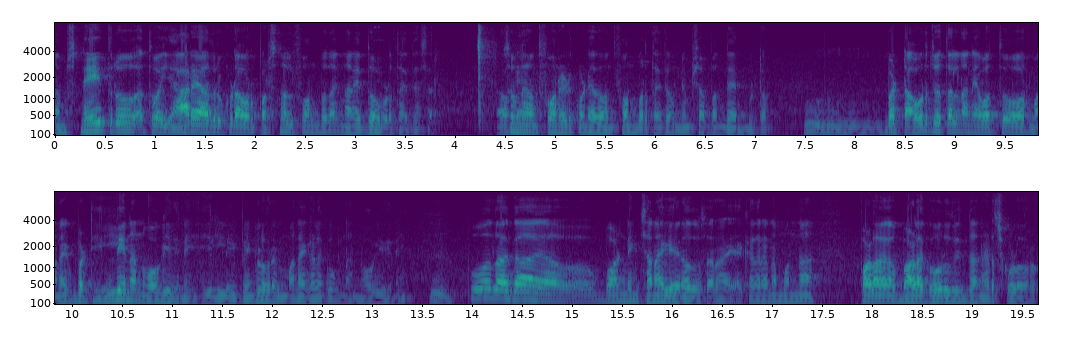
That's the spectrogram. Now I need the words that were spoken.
ನಮ್ಮ ಸ್ನೇಹಿತರು ಅಥವಾ ಯಾರೇ ಆದರೂ ಕೂಡ ಅವ್ರ ಪರ್ಸ್ನಲ್ ಫೋನ್ ಬಂದಾಗ ನಾನು ಎದ್ದೋಗ್ಬಿಡ್ತಾ ಇದ್ದೆ ಸರ್. ಸುಮ್ಮನೆ ಒಂದು ಫೋನ್ ಇಟ್ಕೊಂಡು ಯಾವುದೋ ಒಂದು ಫೋನ್ ಬರ್ತಾ ಒಂದು ನಿಮಿಷ ಬಂದೆ ಅಂದ್ಬಿಟ್ಟು. ಬಟ್ ಅವ್ರ ಜೊತೆಲಿ ನಾನು ಯಾವತ್ತೂ ಅವ್ರ ಮನೆಗೆ ಬಟ್ ಇಲ್ಲಿ ನಾನು ಹೋಗಿದ್ದೀನಿ. ಇಲ್ಲಿ ಬೆಂಗಳೂರಿನ ಮನೆಗಳಿಗೆ ಹೋಗಿ ನಾನು ಹೋಗಿದ್ದೀನಿ. ಹೋದಾಗ ಬಾಂಡಿಂಗ್ ಚೆನ್ನಾಗೇ ಇರೋದು ಸರ್. ಯಾಕಂದರೆ ನಮ್ಮನ್ನು ಭಾಳ ಭಾಳ ಗೌರವದಿಂದ ನಡೆಸ್ಕೊಳ್ಳೋರು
